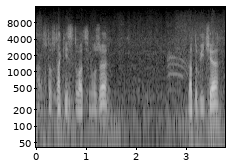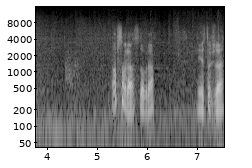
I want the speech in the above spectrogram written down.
A to w takiej sytuacji może? Na dobicie? O, w sam raz, dobra. Nie jest to źle.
